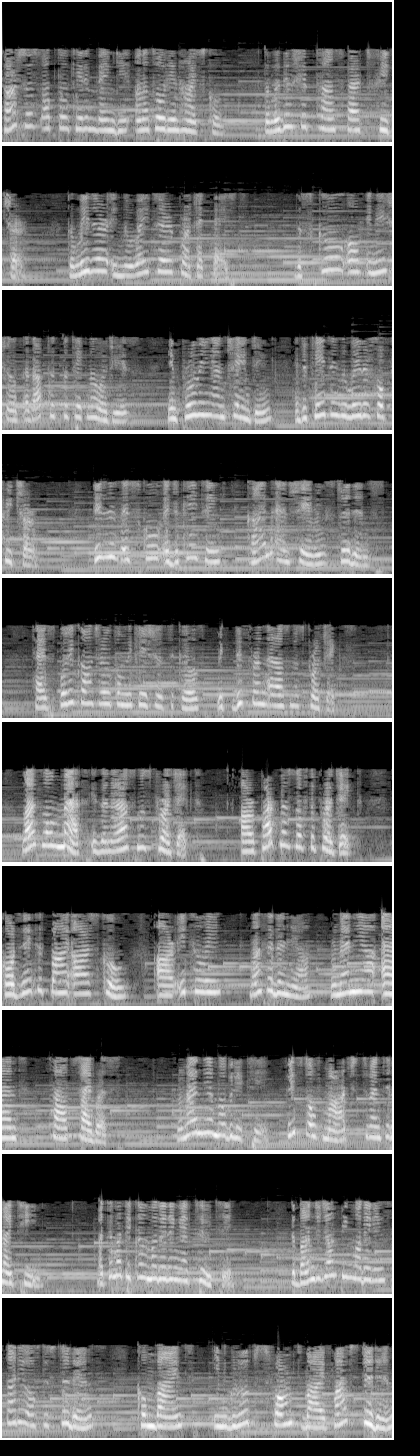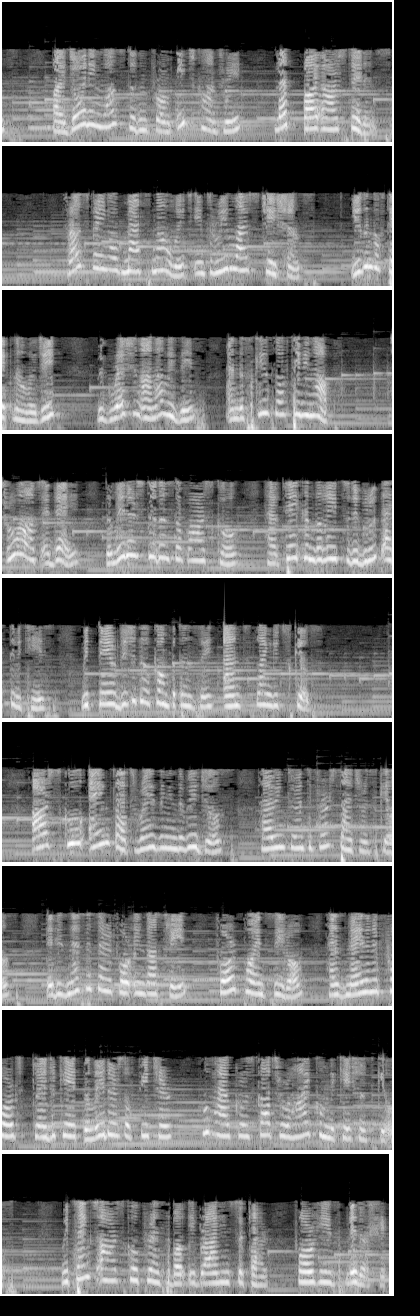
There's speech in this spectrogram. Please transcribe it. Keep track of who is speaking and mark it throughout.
Speaker 1: Tarsus Abdülkerim Bengi Anatolian High School, the Leadership Transferred Future, the Leader Innovator Project Based. The School of Initials adapted to technologies, improving and changing, educating the leaders of future. This is a school educating kind and sharing students, has polycultural communication skills with different Erasmus projects. Lifelong Math is an Erasmus project. Our partners of the project coordinated by our school are Italy, Macedonia, Romania and South Cyprus. Romania Mobility, 5th of March 2019. Mathematical Modeling Activity. The bungee jumping modeling study of the students combined in groups formed by five students by joining one student from each country led by our students. Transferring of math knowledge into real-life situations using of technology, regression analysis, and the skills of teaming up. Throughout a day, the leader students of our school have taken the lead to the group activities with their digital competency and language skills. Our school aimed at raising individuals having 21st century skills that is necessary for Industry 4.0 has made an effort to educate the leaders of future who have cross-cultural high communication skills. We thanked our school principal Ibrahim Söker for his leadership.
